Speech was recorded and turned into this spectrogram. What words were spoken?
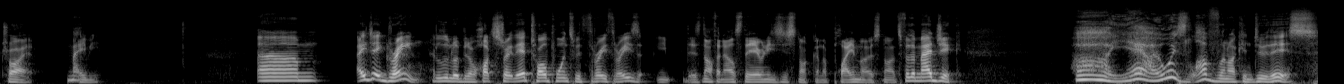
Try it. Maybe. Um, AJ Green had a little bit of a hot streak there, 12 points with three threes. There's nothing else there, and he's just not going to play most nights. For the Magic, oh, yeah, I always love when I can do this.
